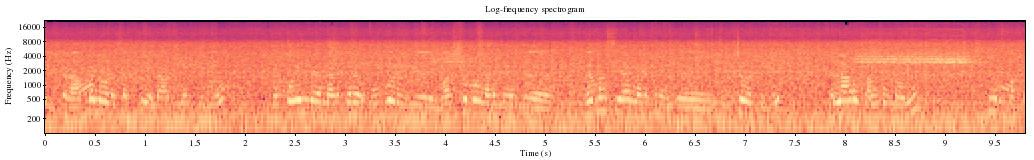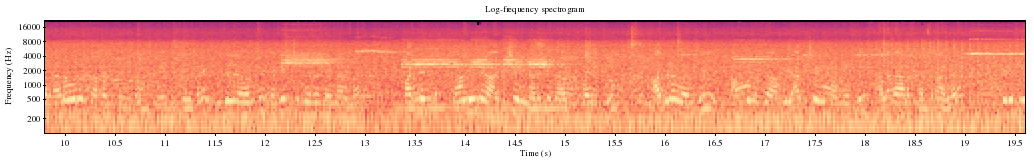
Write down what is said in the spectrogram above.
இருக்கிற அம்மனோட சக்தி எல்லாருக்குமே தெரியும். இந்த கோயிலில் நடக்கிற ஒவ்வொரு வருஷமும் நடக்கிற இந்த விமர்சையாக நடக்கிற இந்த உற்சவத்துக்கு எல்லாரும் கலந்துக்கணும்னு சித்தூர் மக்கள் அனைவரும் கலந்துக்கணும் வேண்டிக்கொள்கிறேன் இதில் வந்து நிகழ்ச்சி நிரல் என்னென்னா பன்னெண்டு காலையில் அபிஷேகம் நடக்குது அஞ்சு மணிக்கு. அதில் வந்து அம்மனுக்கு அபி அபிஷேகம் பண்ணிவிட்டு அலங்காரம் பண்ணுறாங்க திருப்பி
